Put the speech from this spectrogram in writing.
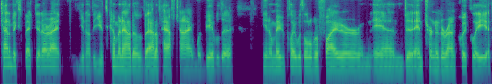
kind of expected, all right, you know, the Utes coming out of out of halftime would be able to, you know, maybe play with a little bit of fire and and uh, and turn it around quickly. And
